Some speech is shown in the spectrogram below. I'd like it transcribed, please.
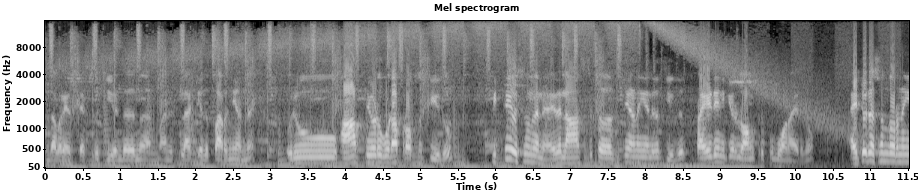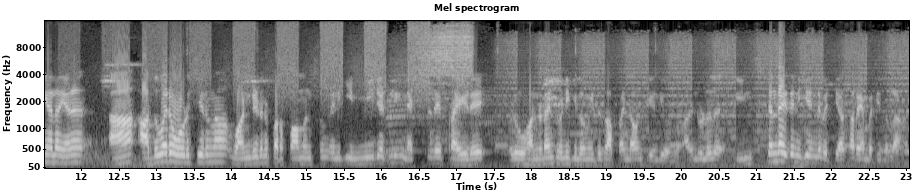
എന്താ പറയുക സ്റ്റെപ്സ് ചെയ്യേണ്ടതെന്ന് മനസ്സിലാക്കിയത് പറഞ്ഞു തന്ന്. ഒരു ഹാഫ് ഡേയോട് കൂടെ പ്രോസസ്സ് ചെയ്തു. പിറ്റേ ദിവസം തന്നെ അതായത് ലാസ്റ്റ് തേഴ്സ്ഡേ ആണ് ഞാനിത് ചെയ്ത്. ഫ്രൈഡേ എനിക്കൊരു ലോങ് ട്രിപ്പ് പോകണമായിരുന്നു ഏറ്റവും രസം എന്ന് പറഞ്ഞു കഴിഞ്ഞാൽ ഞാൻ ആ അതുവരെ ഓടിച്ചിരുന്ന വണ്ടിയുടെ ഒരു പെർഫോമൻസും എനിക്ക് ഇമ്മീഡിയറ്റ്ലി നെക്സ്റ്റ് ഡേ ഫ്രൈഡേ ഒരു hundred and twenty kilometres up and down ചെയ്യേണ്ടി വന്നു. അതിന്റെ ഉള്ളിൽ ഇൻസ്റ്റന്റ് ആയിട്ട് എനിക്ക് ഇതിന്റെ വ്യത്യാസം അറിയാൻ പറ്റി എന്നുള്ളതാണ്.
